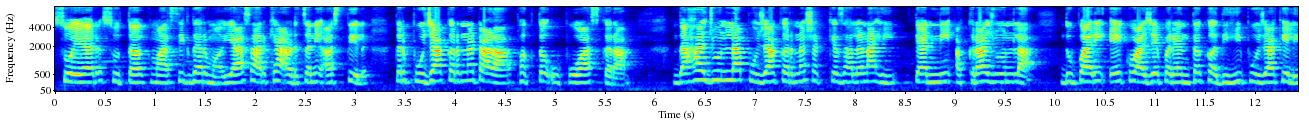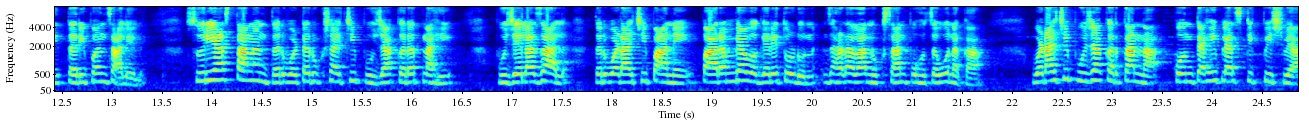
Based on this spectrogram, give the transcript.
सोयर सुतक मासिक धर्म यासारख्या अडचणी असतील तर पूजा करणं टाळा फक्त उपवास करा. दहा जूनला पूजा करणं शक्य झालं नाही. त्यांनी अकरा जूनला दुपारी एक वाजेपर्यंत कधीही पूजा केली तरी पण चालेल. सूर्यास्तानंतर वटवृक्षाची पूजा करत नाही. पूजेला जाल तर वडाची पाने पारंब्या वगैरे तोडून झाडाला नुकसान पोहोचवू नका. वडाची पूजा करताना कोणत्याही प्लॅस्टिक पिशव्या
